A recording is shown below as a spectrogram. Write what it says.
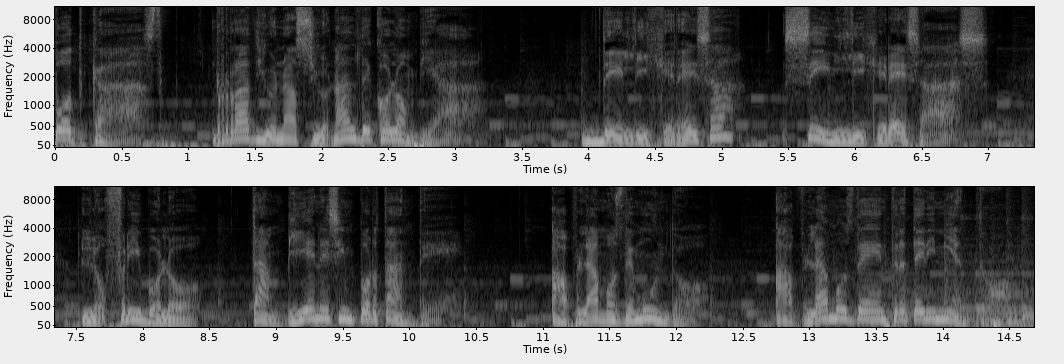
Podcast, Radio Nacional de Colombia. De ligereza sin ligerezas. Lo frívolo también es importante. Hablamos de mundo. Hablamos de entretenimiento.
